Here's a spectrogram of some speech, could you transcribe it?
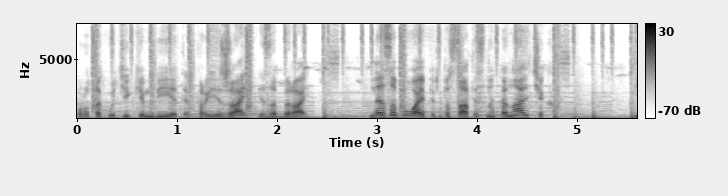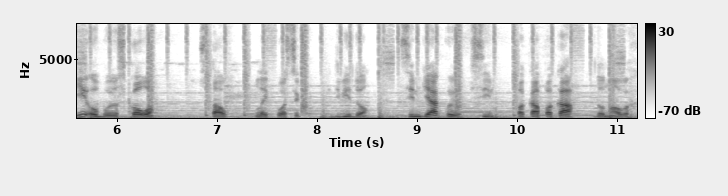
про таку тільки мріяти. Приїжджай і забирай. Не забувай підписатись на каналчик і обов'язково став лайкосик під відео. Всім дякую, всім пока-пока, до нових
